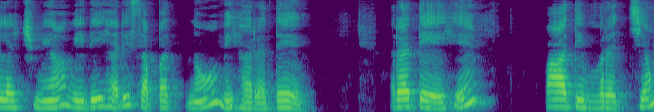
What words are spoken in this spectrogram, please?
లక్ష్మ్యా విధిహరి సపత్నో విహరతే రతే పాతివ్రత్యం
